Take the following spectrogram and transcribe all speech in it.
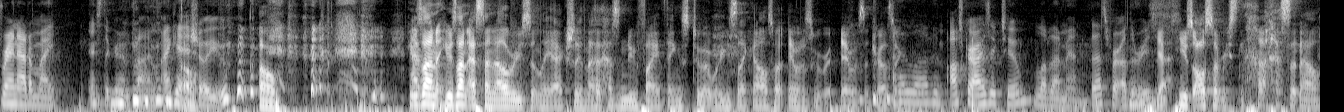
ran out of my Instagram time. I can't oh. show you. Oh. He was on he was on SNL recently actually, and that has some new funny things to it where he's like also it was it was interesting. I interesting. love him. Oscar Isaac too. Love that man. But that's for other reasons. Yeah, he was also recently on SNL.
